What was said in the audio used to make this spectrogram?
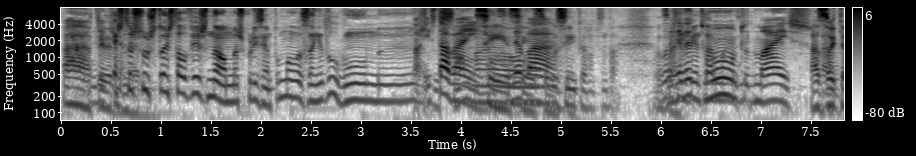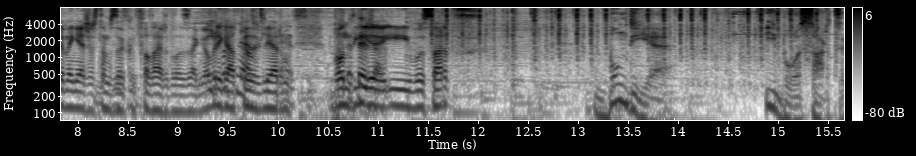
Ah, Pedro Estas sugestões talvez não, mas por exemplo, uma lasanha de legumes. Ah, isso está bem, sim, ainda sim, vá. sim, sim, pronto, vá. Agora Lasanha de atum, tudo mais. Às Ah. 8 da manhã já estamos a falar de lasanha. Obrigado? Pedro Guilherme. É. Bom Até dia já. e boa sorte. Bom dia e boa sorte.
